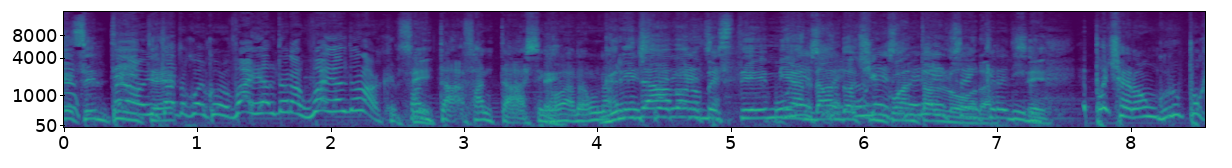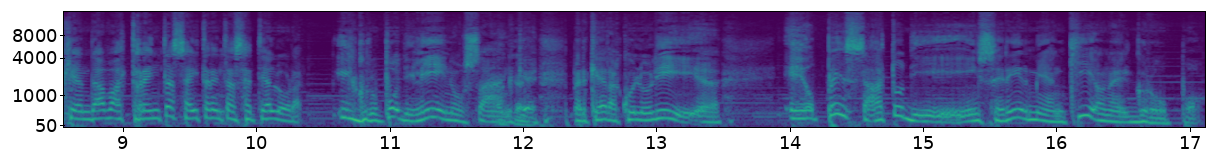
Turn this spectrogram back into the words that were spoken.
la, che Però ogni sentite? tanto qualcuno vai Aldo Rock, vai Aldo Rock. Fanta- fantastico, Eh, guarda, una, gridavano bestemmie andando a 50 un'esperienza all'ora. incredibile. Sì. E poi c'era un gruppo che andava a 36-37 all'ora, il gruppo di Linus anche, perché era quello lì. eh, e ho pensato di inserirmi anch'io nel gruppo.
